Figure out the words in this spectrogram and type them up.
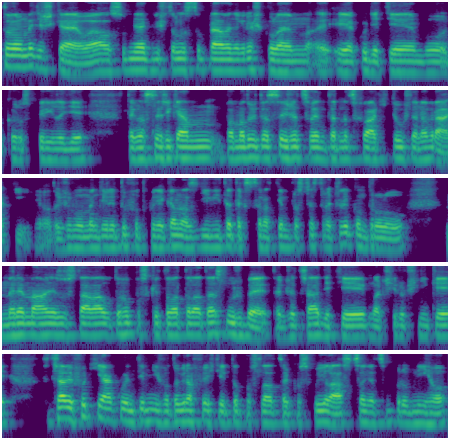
To velmi těžké. Jo. Já osobně, když tohle to právě někde školem, i jako děti nebo jako dospělí lidi, tak vlastně říkám, pamatujte si, že co internet schvátí, to už nenavrátí. Jo? Takže v momentě, kdy tu fotku někam nazdílíte, tak jste nad tím prostě ztratili kontrolu. Minimálně zůstává u toho poskytovatele té služby, takže třeba děti, mladší ročníky, si třeba vyfotí nějakou intimní fotografii, chtějí to poslat jako svůj lásce, něco podobného.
